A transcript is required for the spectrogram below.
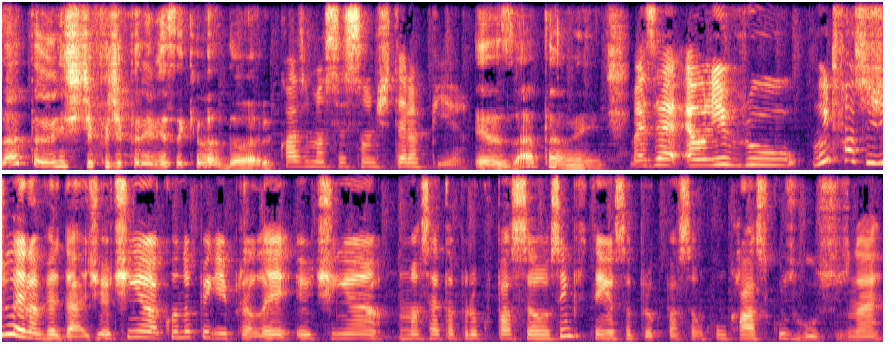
Exatamente o tipo de premissa que eu adoro. Quase uma sessão de terapia. Exatamente. Mas é, é um livro muito fácil de ler, na verdade. Eu tinha, quando eu peguei pra ler, eu tinha uma certa preocupação. Eu sempre tenho essa preocupação com clássicos russos, né?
